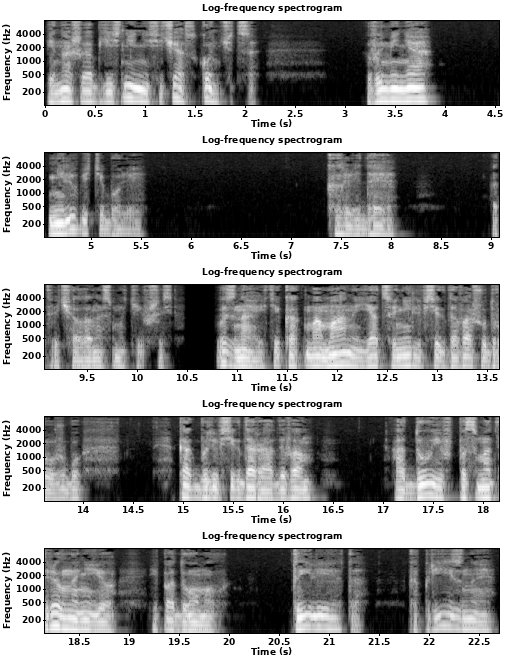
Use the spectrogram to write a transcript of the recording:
«И наше объяснение сейчас кончится. Вы меня не любите более?» «Калидея», — отвечала она, смутившись, — «вы знаете, как маман и я ценили всегда вашу дружбу, как были всегда рады вам. Адуев посмотрел на нее и подумал, ты ли это, капризное,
